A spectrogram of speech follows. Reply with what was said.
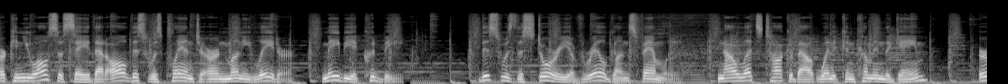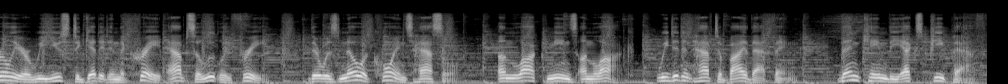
Or can you also say that all this was planned to earn money later? Maybe it could be. This was the story of Railgun's family. Now let's talk about when it can come in the game? Earlier we used to get it in the crate absolutely free. There was no a coins hassle. Unlock means unlock. We didn't have to buy that thing. Then came the XP path.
